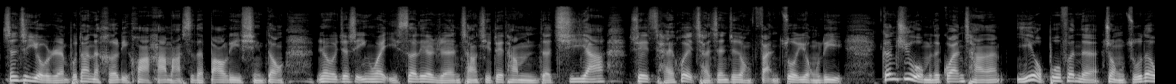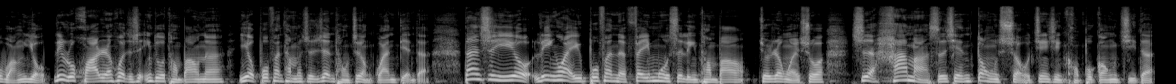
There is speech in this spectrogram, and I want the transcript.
甚至有人不断的合理化哈马斯的暴力行动，认为这是因为以色列人长期对他们的欺压，所以才会产生这种反作用力。根据我们的观察呢，也有部分的种族的网友，例如华人或者是印度同胞呢，也有部分他们是认同这种观点的，但是也有另外一部分的非穆斯林同胞就认为说。是哈马斯先动手进行恐怖攻击的，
